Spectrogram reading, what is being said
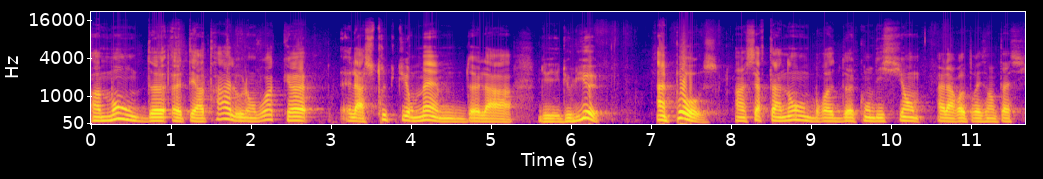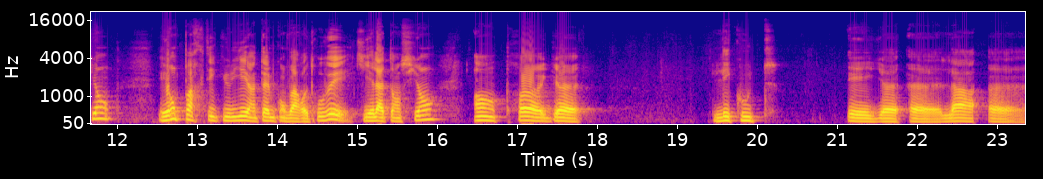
un, monde euh, théâtral où l'on voit que la structure même de la, du, lieu impose un certain nombre de conditions à la représentation, et en particulier un thème qu'on va retrouver, qui est la tension entre euh, l'écoute et euh, euh, la euh,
